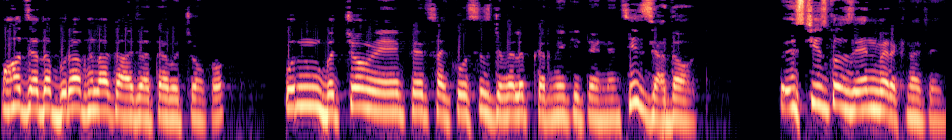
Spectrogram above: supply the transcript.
بہت زیادہ برا بھلا کہا جاتا ہے بچوں کو، ان بچوں میں پھر سائیکوسس ڈیولپ کرنے کی ٹینڈینسی زیادہ ہوتی۔ تو اس چیز کو ذہن میں رکھنا چاہیے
